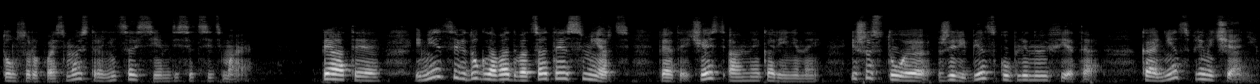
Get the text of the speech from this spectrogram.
Том 48, страница 77. Пятое. Имеется в виду глава 20 «Смерть», пятая часть Анны Карениной. И шестое. Жеребец, купленную Фета. Конец примечаний.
